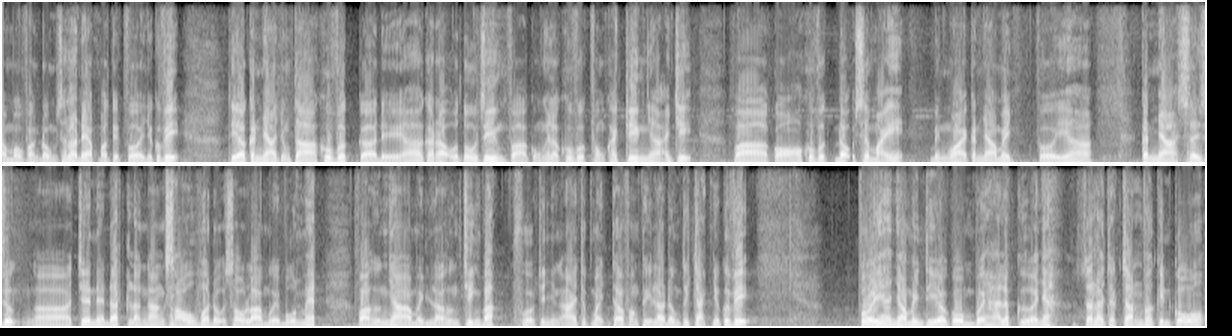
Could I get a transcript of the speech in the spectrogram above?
uh, màu vàng đồng rất là đẹp và tuyệt vời nha quý vị. Thì uh, căn nhà chúng ta khu vực uh, để uh, gara ô tô riêng và cũng như là khu vực phòng khách riêng nha anh chị và có khu vực đậu xe máy bên ngoài căn nhà mình với uh, căn nhà xây dựng uh, trên nền đất là ngang 6 và độ sâu là 14 m và hướng nhà mình là hướng chính bắc phù hợp cho những ai thực mệnh theo phong thủy là đồng tứ trạch nha quý vị. Với nhà mình thì à, gồm với hai lớp cửa nha, rất là chắc chắn và kiên cố.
